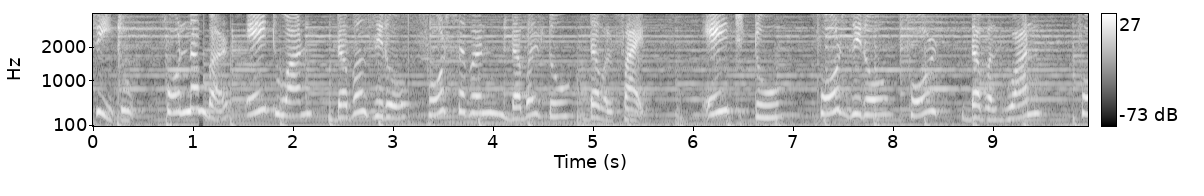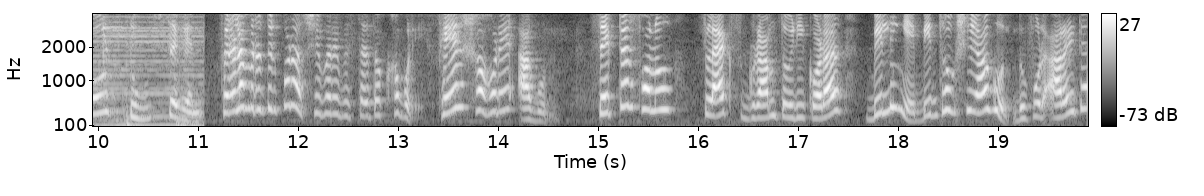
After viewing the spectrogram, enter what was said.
three two phone number eight one double zero four seven double two double five eight two four zero four double one four two seven ফেরালাম বিরতির পর আসছে এবারে বিস্তারিত খবরে। ফের শহরে আগুন। সেক্টর ফলো ফ্ল্যাক্স গ্রাম তৈরি করার বিল্ডিংয়ে বিধ্বংসী আগুন। দুপুর আড়াইটা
